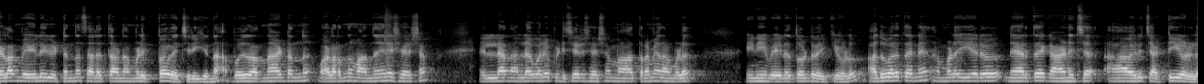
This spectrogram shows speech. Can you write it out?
ഇളം വെയിൽ കിട്ടുന്ന സ്ഥലത്താണ് നമ്മളിപ്പോൾ വെച്ചിരിക്കുന്നത്. അപ്പോൾ ഇത് നന്നായിട്ടൊന്ന് വളർന്ന് വന്നതിന് ശേഷം എല്ലാം നല്ലപോലെ പിടിച്ചതിന് ശേഷം മാത്രമേ നമ്മൾ ഇനി വെയിലത്തോട്ട് വയ്ക്കുകയുള്ളൂ അതുപോലെ തന്നെ നമ്മൾ ഈ ഒരു നേരത്തെ കാണിച്ച ആ ഒരു ചട്ടികളിൽ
